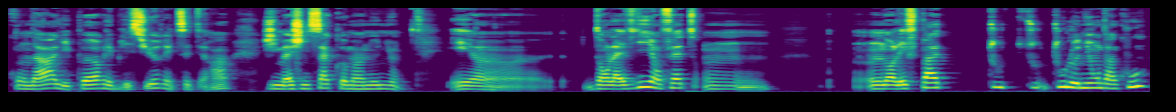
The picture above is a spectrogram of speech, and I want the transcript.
qu'on a, les peurs, les blessures, etc. J'imagine ça comme un oignon. Et euh, dans la vie, en fait, on on n'enlève pas tout, tout, l'oignon d'un coup.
